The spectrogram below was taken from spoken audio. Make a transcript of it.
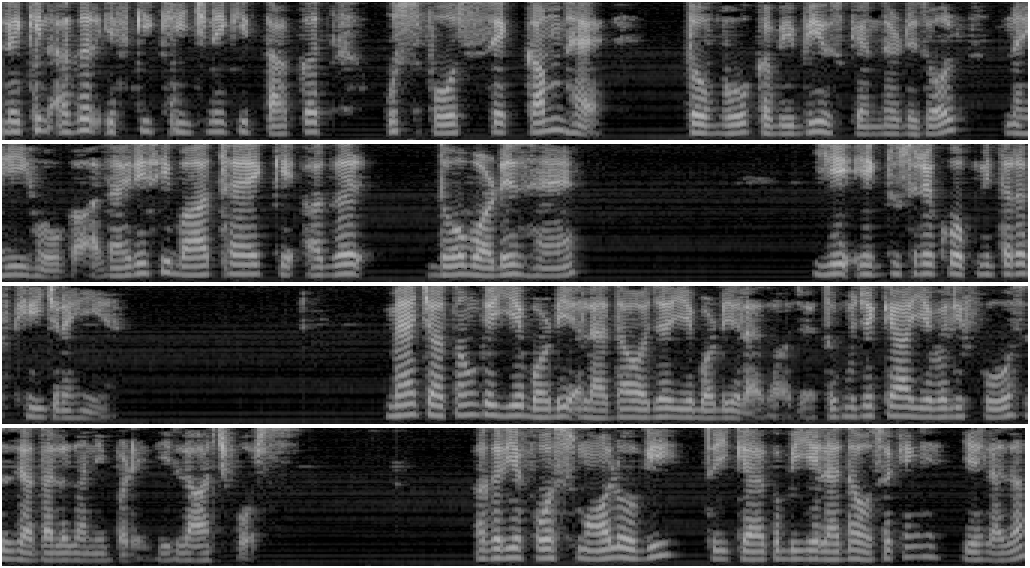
लेकिन अगर इसकी खींचने की ताकत उस फोर्स से कम है तो वो कभी भी उसके अंदर डिजोल्व नहीं होगा। ज़ाहिर सी बात है कि अगर दो बॉडीज हैं, ये एक दूसरे को अपनी तरफ़ खींच रही हैं। मैं चाहता हूँ कि ये बॉडी अलहदा हो जाए, ये बॉडी अलहदा हो जाए। तो मुझे क्या ये वाली फोर्स ज़्यादा लगानी पड़ेगी? लार्ज फोर्स अगर ये फोर्स स्मॉल होगी तो ये क्या कभी ये अलहदा हो सकेंगे? ये अलहदा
